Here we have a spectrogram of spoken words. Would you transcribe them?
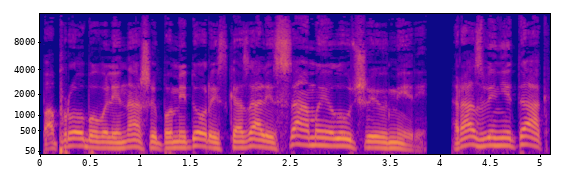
Попробовали наши помидоры и сказали «самые лучшие в мире». Разве не так?»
